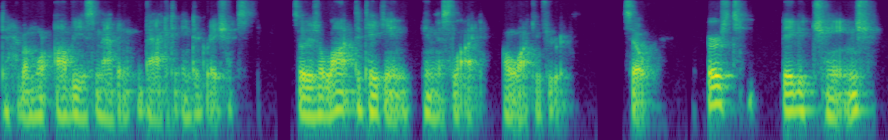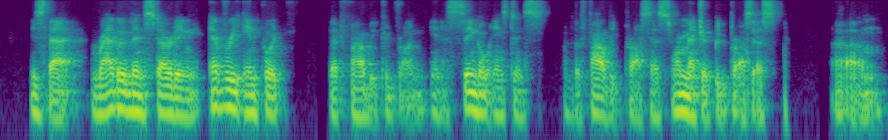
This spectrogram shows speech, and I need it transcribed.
to have a more obvious mapping back to integrations. So there's a lot to take in in this slide. I'll walk you through it. So first big change is that rather than starting every input that FileBeat could run in a single instance of the FileBeat process or metric beat process, um,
